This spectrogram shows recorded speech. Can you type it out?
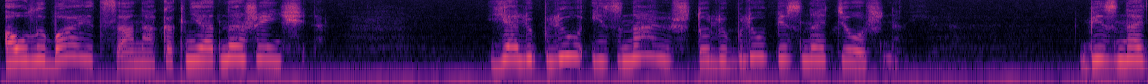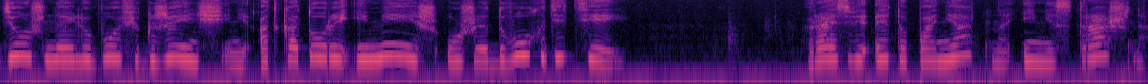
а улыбается она, как ни одна женщина. Я люблю и знаю, что люблю безнадежно. Безнадежная любовь к женщине, от которой имеешь уже двух детей. Разве это понятно и не страшно?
